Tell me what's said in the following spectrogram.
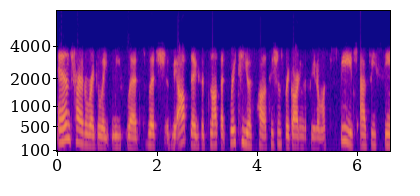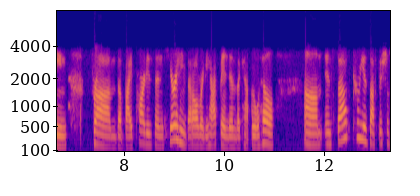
and try to regulate leaflets, which the optics, it's not that great to U.S. politicians regarding the freedom of speech, as we've seen from the bipartisan hearing that already happened in the Capitol Hill um, and South Korea's official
